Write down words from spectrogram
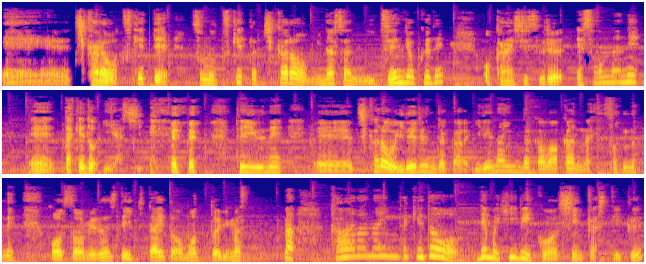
えー力をつけて、そのつけた力を皆さんに全力でお返しする、えそんなね、えーだけど癒し っていうね、えー力を入れるんだか入れないんだかわかんない、そんなね、放送を目指していきたいと思っております。まあ、変わらないんだけど、でも日々こう進化していく。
